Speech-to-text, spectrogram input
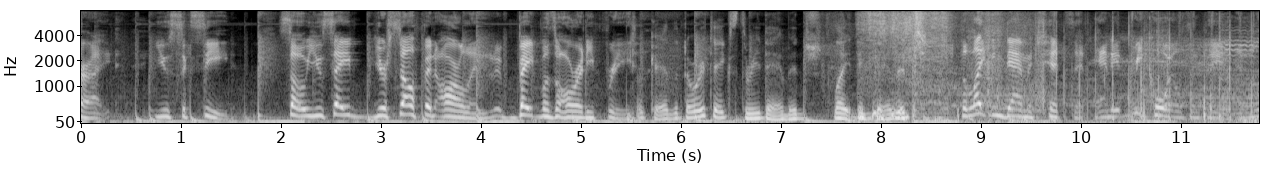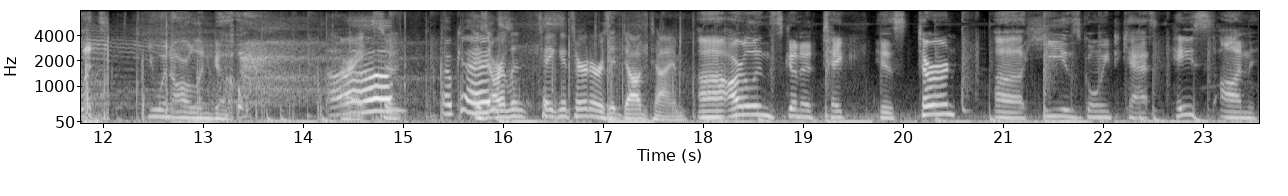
right. You succeed. So you save yourself and Arlen. Bait was already freed. Okay, the door takes 3 damage, lightning damage. The lightning damage hits it, and it recoils in pain and lets you and Arlen go. All right, so Okay. is Arlen taking a turn or is it dog time? Uh, Arlen's gonna take his turn. Uh, he is going to cast haste on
